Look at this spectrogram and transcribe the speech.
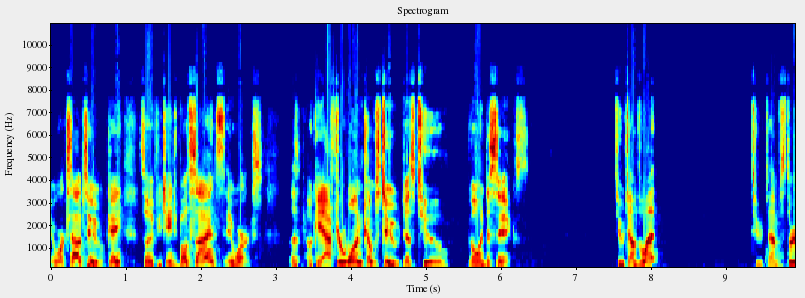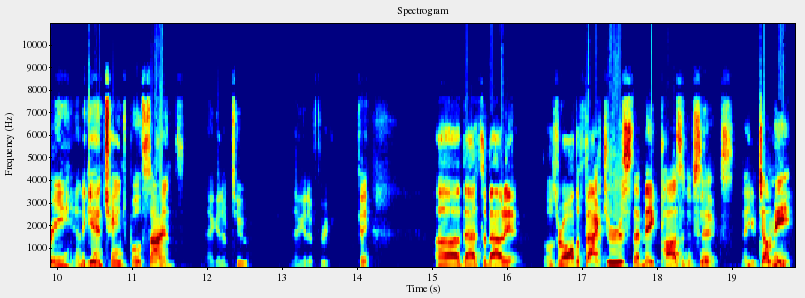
It works out too, okay? So if you change both signs, it works. Okay, after 1 comes 2. Does 2 go into 6? 2 times what? 2 times 3. And again, change both signs. Negative 2, negative 3, okay? Uh, that's about it. Those are all the factors that make positive 6. Now you tell me,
